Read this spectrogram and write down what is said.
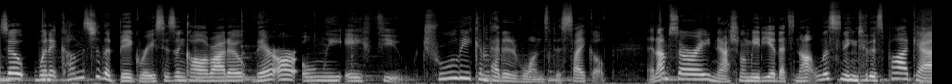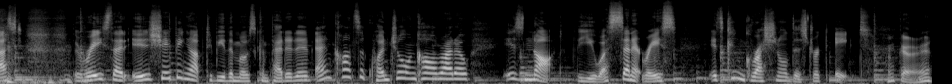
So, when it comes to the big races in Colorado, there are only a few truly competitive ones this cycle. And I'm sorry, national media that's not listening to this podcast, the race that is shaping up to be the most competitive and consequential in Colorado is not the U.S. Senate race. It's Congressional District 8. Okay.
